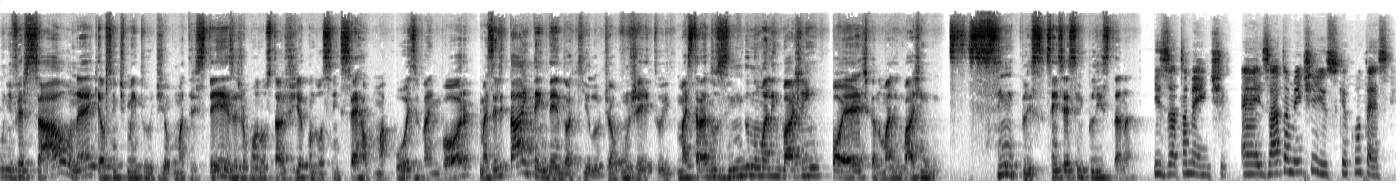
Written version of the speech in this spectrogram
universal, né? Que é o sentimento de alguma tristeza, de alguma nostalgia quando você encerra alguma coisa e vai embora. Mas ele tá entendendo aquilo de algum jeito, mas traduzindo numa linguagem poética, numa linguagem simples, sem ser simplista, né? Exatamente. É exatamente isso que acontece.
